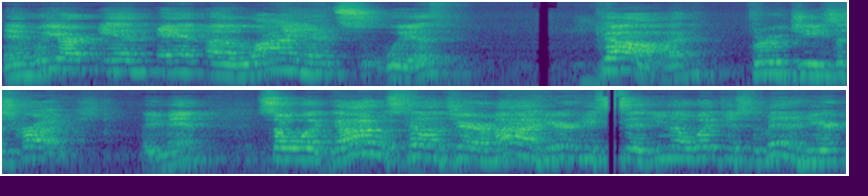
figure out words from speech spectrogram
and we are in an alliance with God through Jesus Christ. Amen. So what God was telling Jeremiah here, he said, you know what, just a minute here,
